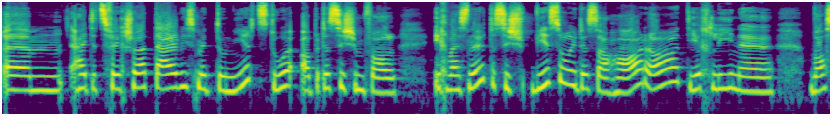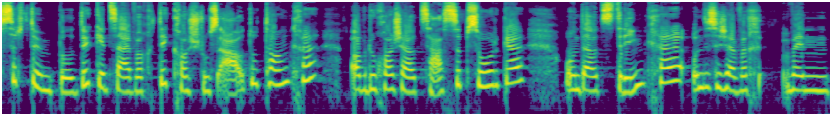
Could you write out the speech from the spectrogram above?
ähm, hat jetzt vielleicht schon teilweise mit Turnier zu tun, aber das ist im Fall, ich weiß nicht, das ist wie so in der Sahara, die kleinen Wassertümpel, dort gibt's einfach, dort kannst du das Auto tanken, aber du kannst auch das Essen besorgen und auch das Trinken. Und es ist einfach, wenn,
